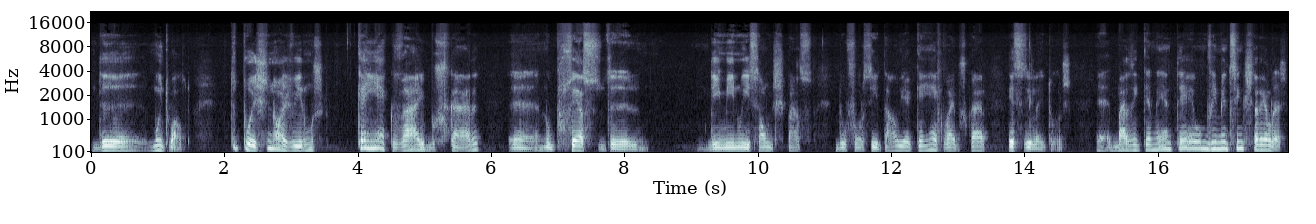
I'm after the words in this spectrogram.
de muito alto. Depois, se nós virmos quem é que vai buscar uh, no processo de diminuição de espaço do Força Itália, quem é que vai buscar esses eleitores? Eh, basicamente é o movimento Cinco Estrelas,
